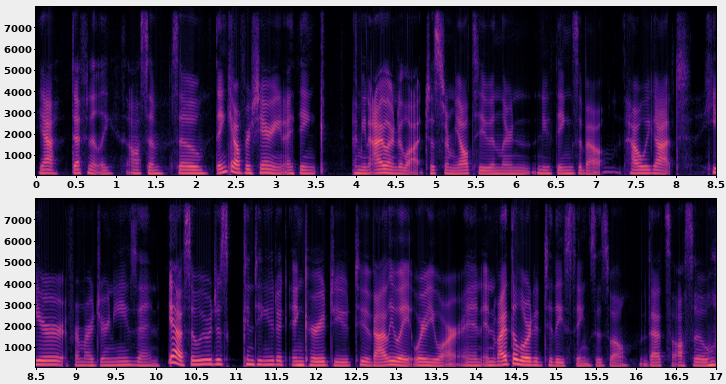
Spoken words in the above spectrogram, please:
Yeah, definitely. Awesome. So thank y'all for sharing. I think, I mean, I learned a lot just from y'all too and learned new things about how we got here from our journeys. And yeah, so we would just continue to encourage you to evaluate where you are and invite the Lord into these things as well. That's also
